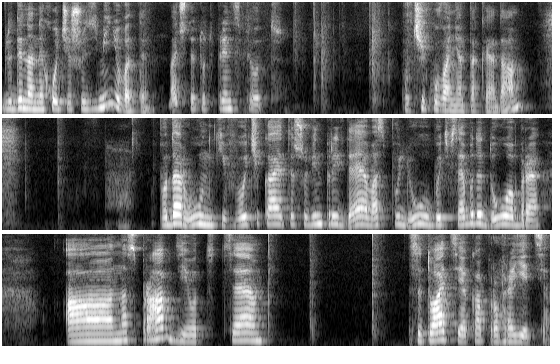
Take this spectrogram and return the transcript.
людина не хоче щось змінювати. Бачите, тут, в принципі, от очікування таке, да? подарунків, ви чекаєте, що він прийде, вас полюбить, все буде добре. А насправді, от це ситуація, яка програється.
